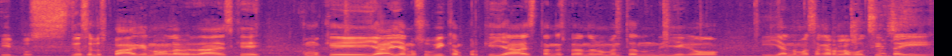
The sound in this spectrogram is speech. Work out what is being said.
y, pues Dios se los pague, ¿no? La verdad es que como que ya, ya nos ubican porque ya están esperando el momento en donde llego y ya nomás agarro la bolsita y...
